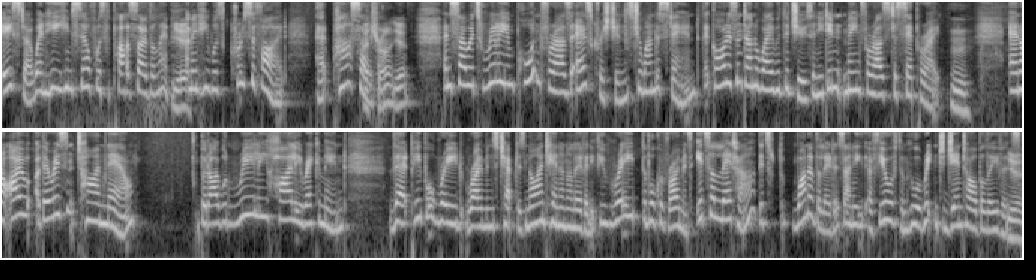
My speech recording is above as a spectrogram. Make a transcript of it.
Easter when he himself was the Passover lamb. Yeah. I mean, he was crucified at Passover. That's right, yeah. And so it's really important for us as Christians to understand that God hasn't done away with the Jews and He didn't mean for us to separate. Hmm. And I, there isn't time now, but I would really highly recommend that people read Romans chapters 9, 10, and 11. If you read the book of Romans, it's a letter, it's one of the letters, only a few of them, who were written to Gentile believers. Yeah.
